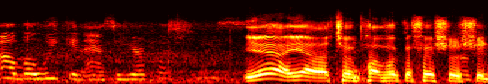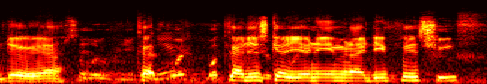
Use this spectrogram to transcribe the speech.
Oh, but we can answer your questions. Yeah, yeah, that's what public officials should do, yeah. Absolutely. Could, What- what could I just get for your name and ID, please? Chief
